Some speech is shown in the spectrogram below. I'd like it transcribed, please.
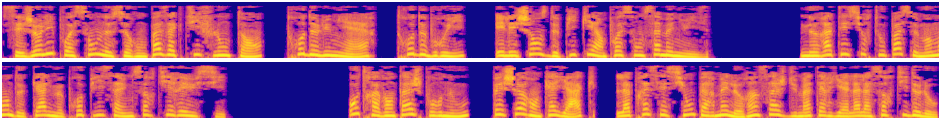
Ces jolis poissons ne seront pas actifs longtemps, trop de lumière, trop de bruit, et les chances de piquer un poisson s'amenuisent. Ne ratez surtout pas ce moment de calme propice à une sortie réussie. Autre avantage pour nous, pêcheurs en kayak, la précession permet le rinçage du matériel à la sortie de l'eau.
